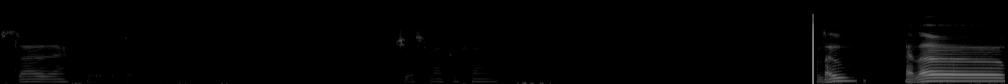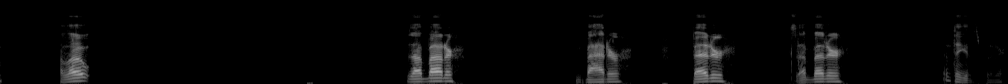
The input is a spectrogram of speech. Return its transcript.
So, just microphone. Hello? Hello? Hello? Is that better? Better? Better? Is that better? I think it's better.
